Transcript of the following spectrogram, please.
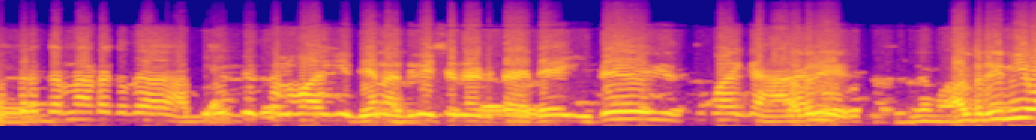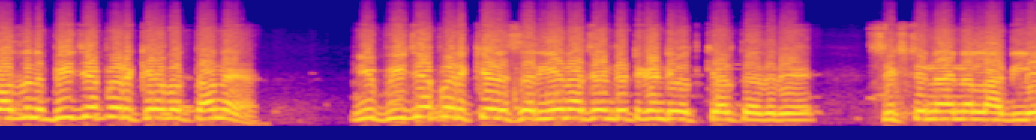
ಉತ್ತರ ಕರ್ನಾಟಕದ ಅಭಿವೃದ್ಧಿ ಸಲುವಾಗಿ ಇದೇನ್ ಅಧಿವೇಶನ ನಡೀತಾ ಇದೆ ಇದೇ ಅಲ್ರಿ ನೀವು ಅದನ್ನ ಬಿಜೆಪಿ ಅವ್ರು ಕೇಳ್ಬೇಕು ತಾನೆ. ನೀವು ಬಿಜೆಪಿ ಅವ್ರು ಕೇಳಿ ಸರ್ ಏನ್ ಅಜೆಂಡ್ ಇಟ್ಕೊಂಡು ಇವತ್ತು ಕೇಳ್ತಾ ಇದ್ರಿ ಸಿಕ್ಸ್ಟಿ ನೈನ್ ಅಲ್ಲಿ ಆಗ್ಲಿ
